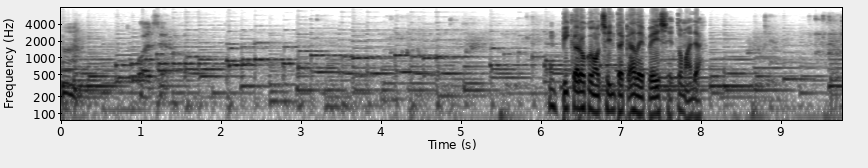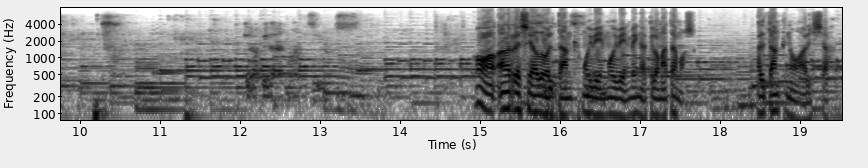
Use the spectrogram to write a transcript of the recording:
Hmm, Puede ser. Un pícaro con 80k de PS, toma ya. Quiero picar a los asesinos. Oh, han reseado el tank. Muy bien, muy bien. Venga, que lo matamos. Al tank no, al Shah.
